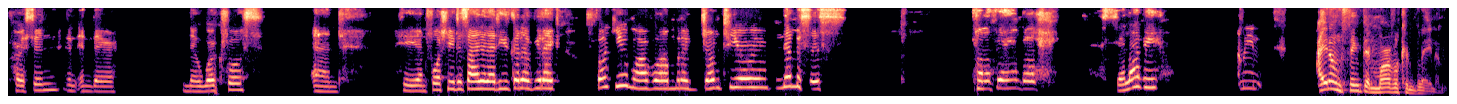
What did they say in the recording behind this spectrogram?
person in, in their in their workforce, and he unfortunately decided that he's gonna be like, "Fuck you, Marvel! I'm gonna jump to your nemesis." Kind of thing, but c'est la vie. I mean, I don't think that Marvel can blame him.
